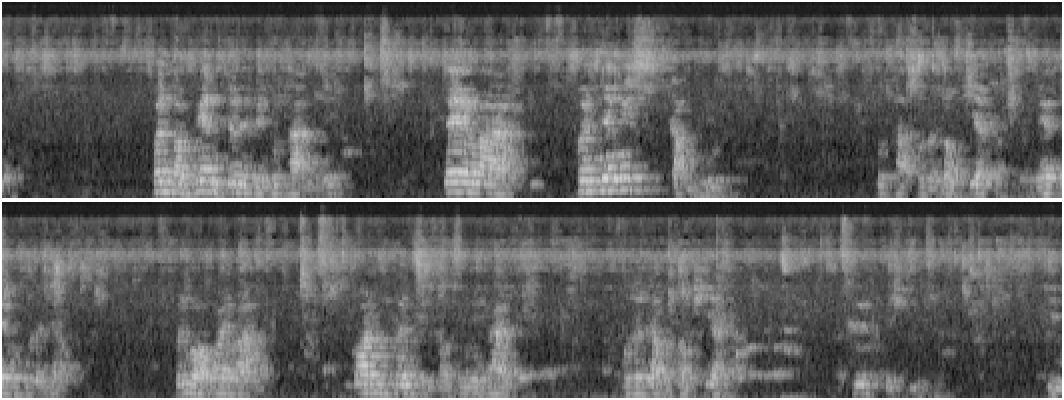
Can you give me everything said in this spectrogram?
วงเพิ่นบำเพ็ญจนได้เป็นพุทธะนี้แต่ว่าเพิ่นยังมีกรรมอยู่พุทธะเพิ่นต้องเครียดกับแม้แต่พระพุทธเจ้าเพิ่นบอกไว้ว่าก่อนเพิ่นสิเข้าสู่นิพพานพระพุทธเจ้าต้องเครียดกับคือเป็นกินกิน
